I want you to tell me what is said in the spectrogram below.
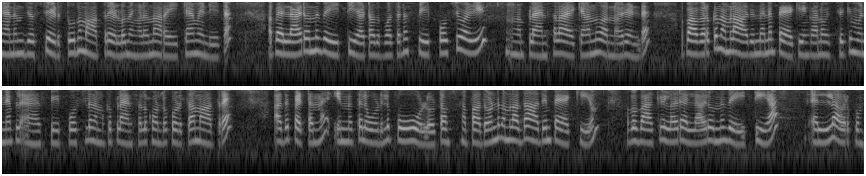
ഞാനൊന്ന് ജസ്റ്റ് എടുത്തു എന്ന് മാത്രമേ ഉള്ളൂ നിങ്ങളൊന്ന് അറിയിക്കാൻ വേണ്ടിയിട്ട്. അപ്പോൾ എല്ലാവരും ഒന്ന് വെയിറ്റ് ചെയ്യുക കേട്ടോ. അതുപോലെ തന്നെ സ്പീഡ് പോസ്റ്റ് വഴി പ്ലാൻസുകൾ അയക്കണം എന്ന് പറഞ്ഞവരുണ്ട്. അപ്പോൾ അവർക്ക് നമ്മൾ ആദ്യം തന്നെ പാക്ക് ചെയ്യും. കാരണം ഉച്ചയ്ക്ക് മുന്നേ സ്പീഡ് പോസ്റ്റിൽ നമുക്ക് പ്ലാൻസുകൾ കൊണ്ട് കൊടുത്താൽ മാത്രമേ അത് പെട്ടെന്ന് ഇന്നത്തെ ലോഡിൽ പോവുള്ളൂ കേട്ടോ. അപ്പോൾ അതുകൊണ്ട് നമ്മൾ അത് ആദ്യം പാക്ക് ചെയ്യും. അപ്പോൾ ബാക്കിയുള്ളവരെല്ലാവരും ഒന്ന് വെയിറ്റ് ചെയ്യുക എല്ലാവർക്കും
